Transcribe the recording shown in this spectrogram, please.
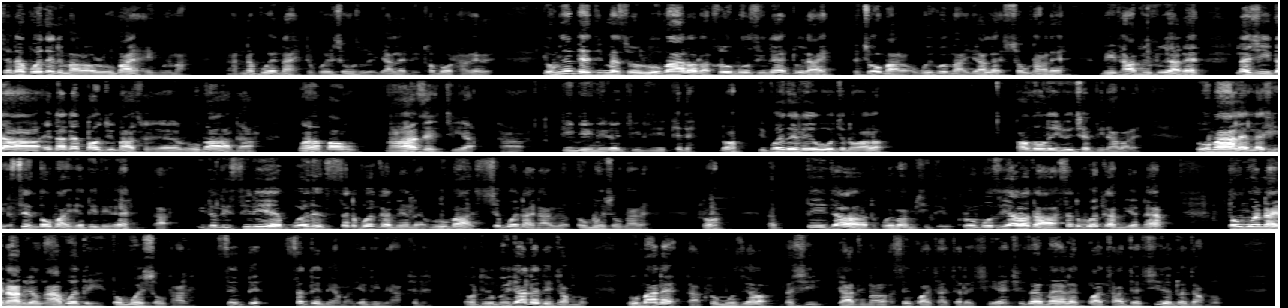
ကျန်တဲ့ပွဲစဉ်တွေမှာတော့ရိုမာရဲ့အိမ်ဝင်းမှာ ဒါနှစ်ပွဲနိုင်တစ်ပွဲရှုံးဆိုတဲ့ရလဒ်တွေထွက်ပေါ်ထားခဲ့တယ်။လုံမြင့်ပြက်ကြည့်မယ်ဆိုရိုမာကတော့ဒါခရိုမိုစီနဲ့တွေ့တိုင်းတကြော့မှာတော့အဝေးကွင်းမှာရလဒ်ရှုံးထားတယ်နေထားမျိုးတွေ့ရတယ်။လက်ရှိဒါအင်တာနက်ပေါက်ခြင်းမှာဆိုရင်ရိုမာကဒါ1ပေါင်း90ကြီးရဒါတည်ငြိမ်နေတဲ့ကြီးတွေဖြစ်တယ်နော်ဒီပွဲစဉ်လေးကိုကျွန်တော်ကတော့ကောင်းဆုံးလေးရွေးချက်ပေးထားပါတယ်ရိုမာကလည်းလက်ရှိအဆင့်3မှာရပ်တည်နေတယ်ဒါအီတလီစီးရီးရဲ့ပွဲစဉ်7ပွဲကပ်ပြန်လဲရိုမာ8ပွဲနိုင်တာပြီးတော့3ပွဲရှုံးထားတယ် နော်တေကြတပွဲမှမရှိသေးဘူးခရိုမိုစီကတော့ဒါ7ပွဲကပ်ပြီးရတဲ့3ပွဲနိုင်လာပြီးတော့5ပွဲသေး3ပွဲရှုံးထားတယ်စစ်တက်ဆက်တက်နေရာမှာရက်တည်နေတာဖြစ်တယ်နော်ဒီလိုမျိုးရလက်တွေကြောင့်မို့ရိုမာနဲ့ဒါခရိုမိုစီကတော့လက်ရှိဂျာဒီမှာတော့အဆင့်ကွာခြားချက်လည်းရှိရဲ့ခြေစမ်းမန်းလည်းကွာခြားချက်ရှိတဲ့အတွက်ကြောင့်မို့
